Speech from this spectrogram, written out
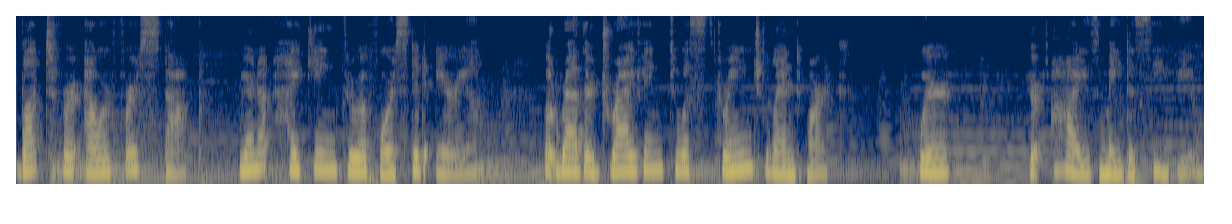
But for our first stop, we are not hiking through a forested area, but rather driving to a strange landmark where your eyes may deceive you.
